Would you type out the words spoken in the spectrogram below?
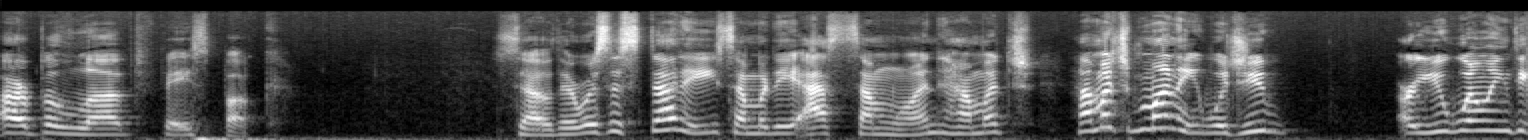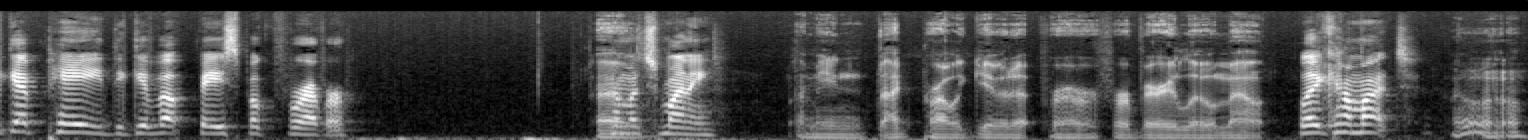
our beloved Facebook. So there was a study. Somebody asked someone how much how much money would you are you willing to get paid to give up Facebook forever? How Um, much money? I mean, I'd probably give it up for for a very low amount. Like how much? I don't know.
